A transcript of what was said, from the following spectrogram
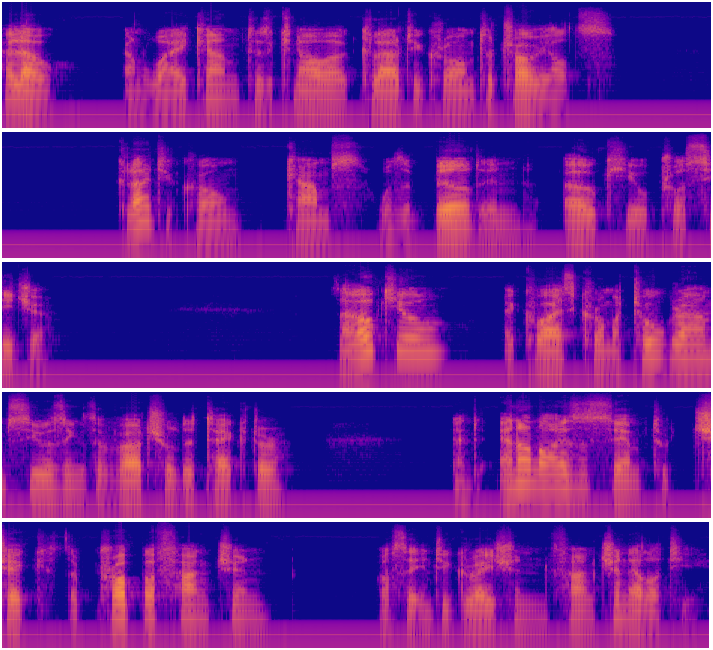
Hello and welcome to the Knauer ClarityChrom tutorials. ClarityChrom comes with a built-in OQ procedure. The OQ acquires chromatograms using the virtual detector and analyzes them to check the proper function of the integration functionality.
